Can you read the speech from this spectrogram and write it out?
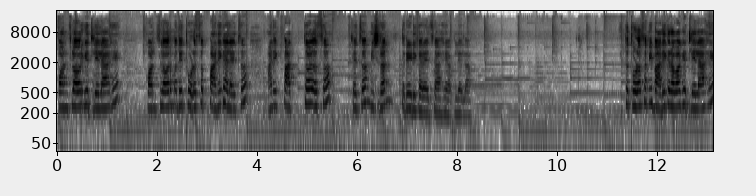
कॉर्नफ्लॉवर घेतलेलं आहे. कॉर्नफ्लॉवरमध्ये थोडंसं पाणी घालायचं आणि एक पातळ असं त्याचं मिश्रण रेडी करायचं आहे आपल्याला. तर थोडासा मी बारीक रवा घेतलेला आहे.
